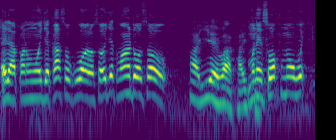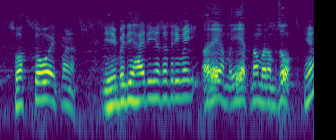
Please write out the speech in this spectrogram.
એટલે પણ હું જે કાસો કુવારો છો જે વાંઢો છો. હા એ વાત હા મને શોખ ન હોય. શોખ તો હોય પણ એ બધી હારી છે છત્રી ભાઈ અરે એક નંબર આમ જો. હે?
